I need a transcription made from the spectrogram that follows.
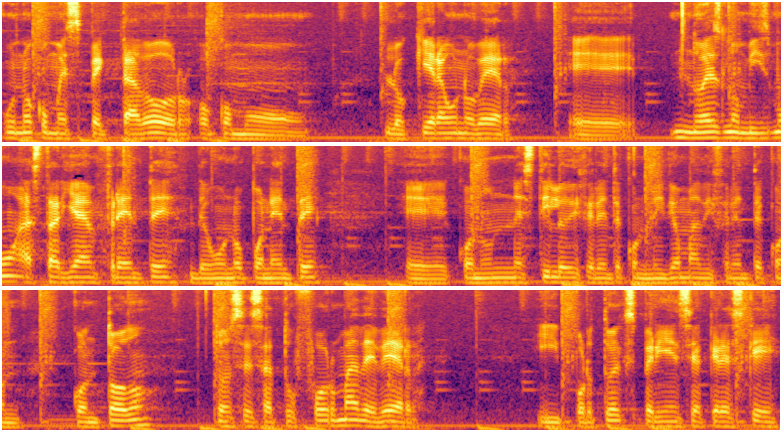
uno como espectador o como lo quiera uno ver, eh, no es lo mismo estar ya enfrente de un oponente eh, con un estilo diferente, con un idioma diferente, con, con todo. Entonces a tu forma de ver y por tu experiencia crees que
